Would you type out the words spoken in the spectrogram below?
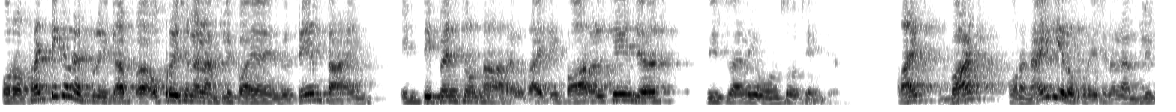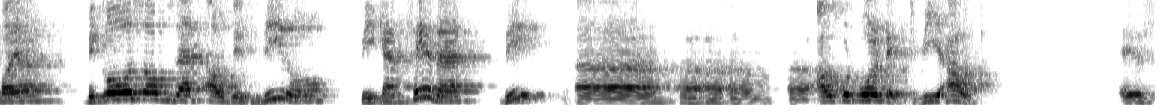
For a practical uh, operational amplifier in the same time, it depends on RL, right? If RL changes, this value also changes, right? But for an ideal operational amplifier, because of that out is zero, we can say that the uh, uh, uh, um, uh, output voltage V out is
